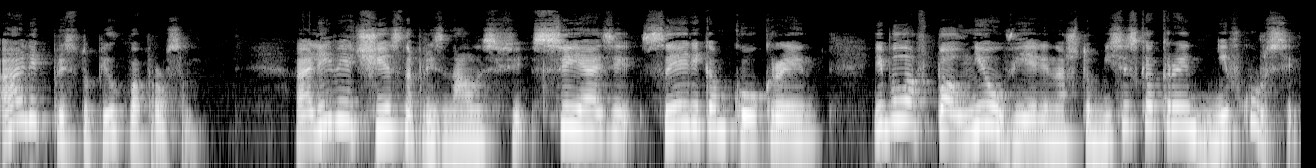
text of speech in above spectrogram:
Алик приступил к вопросам. Оливия честно призналась в связи с Эриком Кокрейн и была вполне уверена, что миссис Кокрейн не в курсе.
